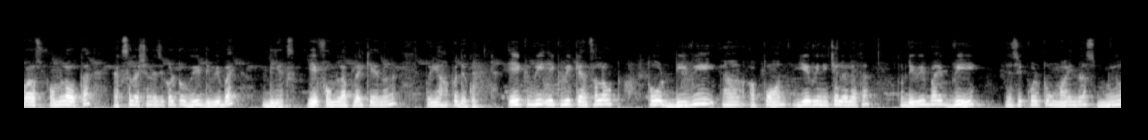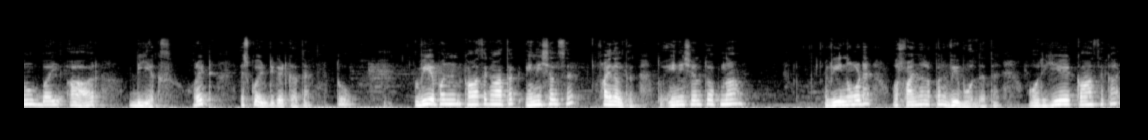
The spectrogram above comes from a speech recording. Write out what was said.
पास फॉर्मूला होता है। Acceleration is equal to V D V by D X यही फॉर्मूला अप्लाई किया इन्होंने। तो यहाँ पर देखो, एक वी एक वी कैंसल आउट तो डी वी अपॉन ये वी नीचे ले लेते हैं। तो D V by V is equal to minus mu by R D X right इसको इंटीग्रेट करते हैं। तो वी अपन कहाँ से कहाँ तक? इनिशियल से फाइनल तक। तो इनिशियल तो अपना वी नोड है और फाइनल अपन वी बोल देते हैं। और ये कहाँ से कहाँ?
